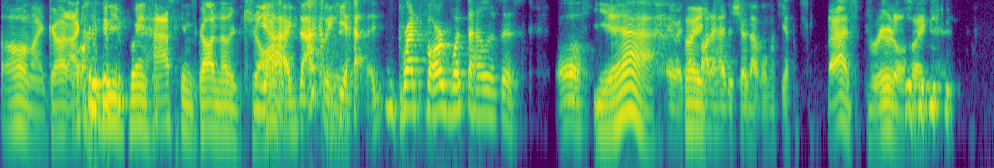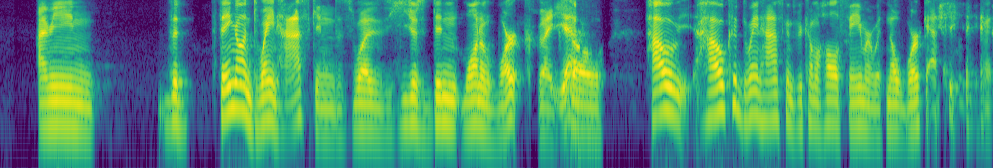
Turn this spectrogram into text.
Oh my god, I couldn't believe Dwayne Haskins got another job. Yeah, exactly. Yeah, Brett Favre. What the hell is this? Oh, yeah. Anyways, like, I thought I had to share that one with you. That's brutal. Like, I mean, the thing on Dwayne Haskins was he just didn't want to work. Like, Yeah. so how how could Dwayne Haskins become a Hall of Famer with no work ethic?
